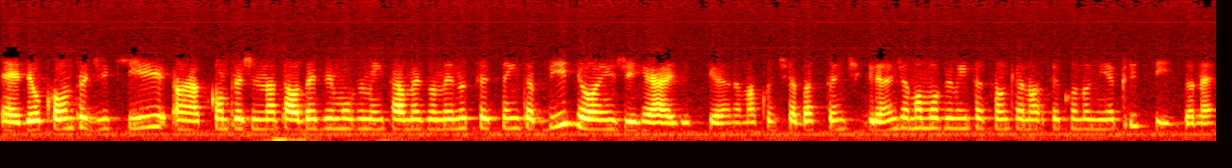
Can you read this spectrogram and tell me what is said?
é, deu conta de que as compras de Natal devem movimentar mais ou menos 60 bilhões de reais esse ano, é uma quantia bastante grande, é uma movimentação que a nossa economia precisa, né?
